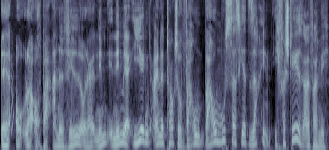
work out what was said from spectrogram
äh, oder auch bei Anne Will oder nimm, nimm ja irgendeine Talkshow, warum, warum muss das jetzt sein? Ich verstehe es einfach nicht.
